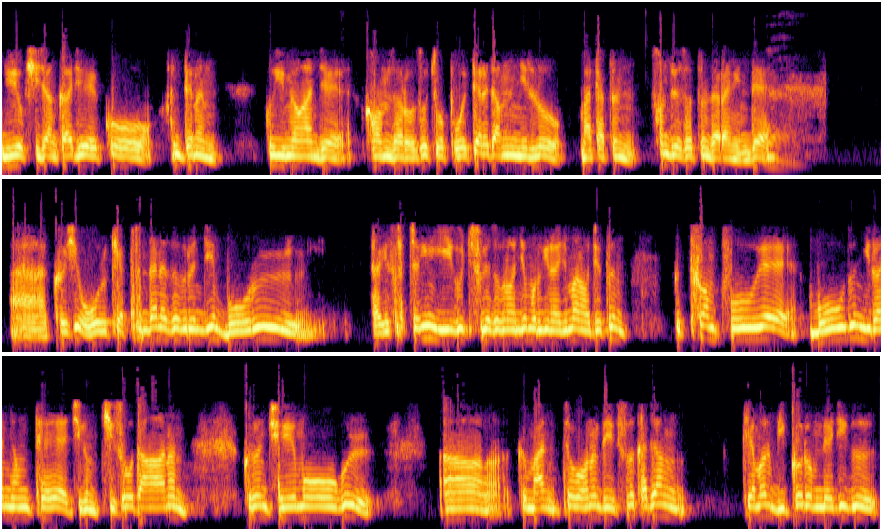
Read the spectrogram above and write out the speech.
뉴욕시장까지 했고 한때는 그 유명한 이제 검사로서 조폭을 때려잡는 일로 맡았던 선두에 섰던 사람인데 네. 아, 그것이 옳게 판단해서 그런지 뭐를 자기 사적인 이익을 추구해서 그런지 모르긴 하지만 어쨌든 그 트럼프의 모든 이런 형태의 지금 기소당하는 그런 죄목을 아, 그만 저거는 데 있어서 가장 그야말로 밑거름 내지 그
